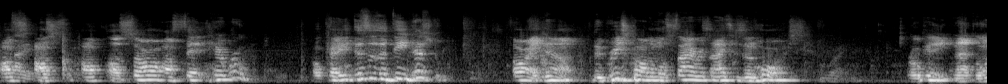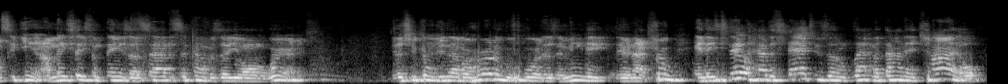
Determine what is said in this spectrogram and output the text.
Os- Osset, Heru. Okay, this is a deep history. All right, now the Greeks call them Osiris, Isis, and Horus. Okay, now once again, I may say some things outside the circumference of your own awareness. Just because you never heard them before doesn't mean they, they're not true. And they still have the statues of the Black Madonna and child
